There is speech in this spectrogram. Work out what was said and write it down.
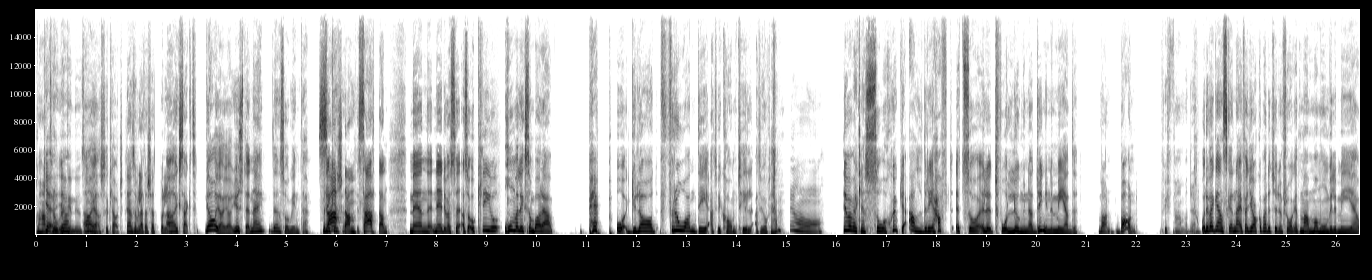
Men han tror ja. att det är en dinosaurie. Ja, ja, såklart. Den som vill äta köttbullar. Ja, exakt. Ja, ja, ja, just det. Nej, den såg vi inte. Men den kanske- Satan! Satan! Men nej, det var så, alltså, och Cleo, hon var liksom bara pepp och glad från det att vi kom till att vi åkte hem. Ja. Det var verkligen så sjukt. Jag har aldrig haft ett så, eller två lugna dygn med Barn. barn. Fy fan vad dröm. Och det var ganska nice, för att Jakob hade tydligen frågat mamma om hon ville med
